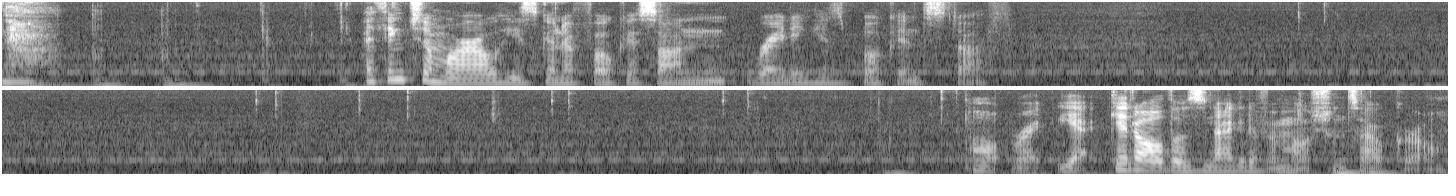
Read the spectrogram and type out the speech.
I think tomorrow he's going to focus on writing his book and stuff. All right, yeah, get all those negative emotions out, girl.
